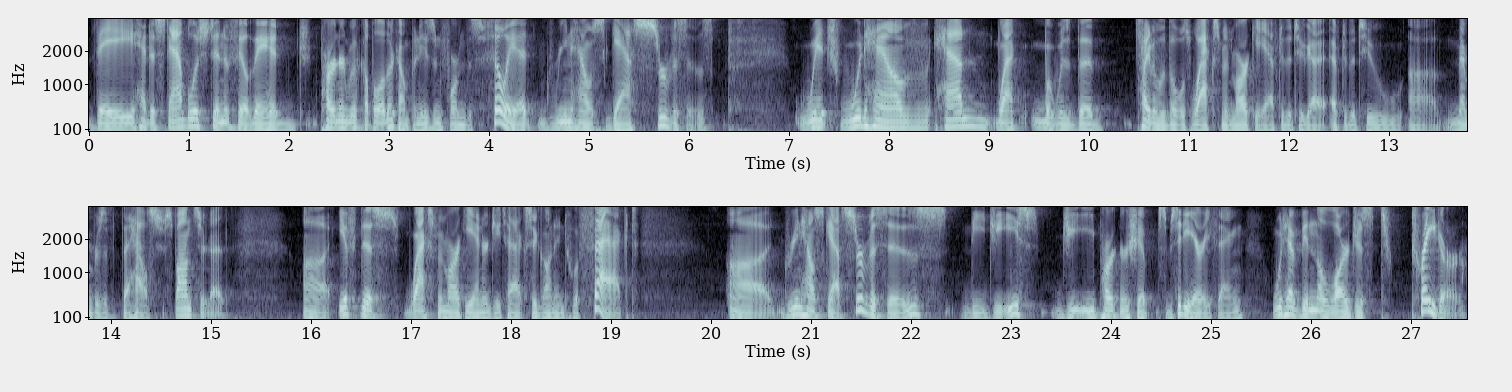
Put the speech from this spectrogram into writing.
they had established an affiliate. They had partnered with a couple other companies and formed this affiliate, Greenhouse Gas Services, which would have had what was the title of the bill was Waxman Markey after the two guy after the two uh, members of the House who sponsored it. Uh, if this Waxman Markey energy tax had gone into effect, uh, Greenhouse Gas Services, the GE GE partnership subsidiary thing, would have been the largest trader,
